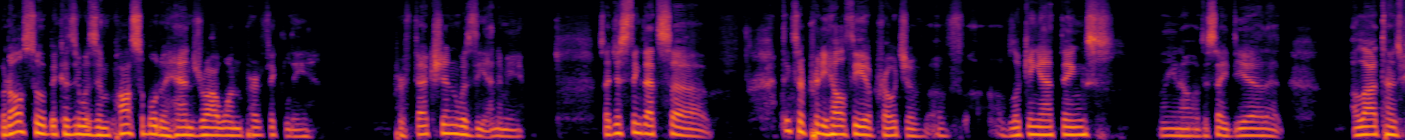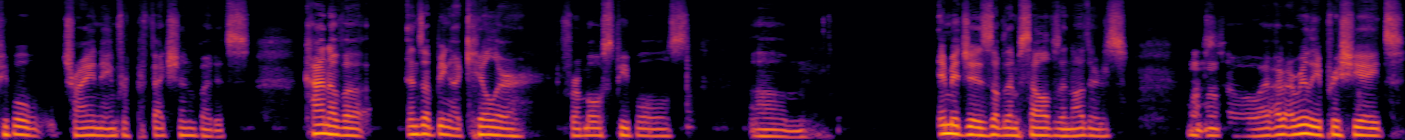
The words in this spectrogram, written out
but also because it was impossible to hand draw one perfectly. Perfection was the enemy. So I just think that's a, I think it's a pretty healthy approach of, of, of looking at things. You know, this idea that a lot of times people try and aim for perfection, but it's kind of a ends up being a killer for most people's um, images of themselves and others. Mm-hmm. So I, I really appreciate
